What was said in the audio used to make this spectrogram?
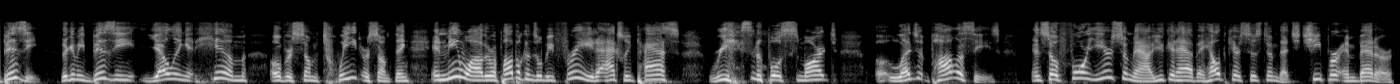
busy. They're going to be busy yelling at him over some tweet or something. And meanwhile, the Republicans will be free to actually pass reasonable, smart Uh, legit policies. And so, four years from now, you could have a healthcare system that's cheaper and better,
